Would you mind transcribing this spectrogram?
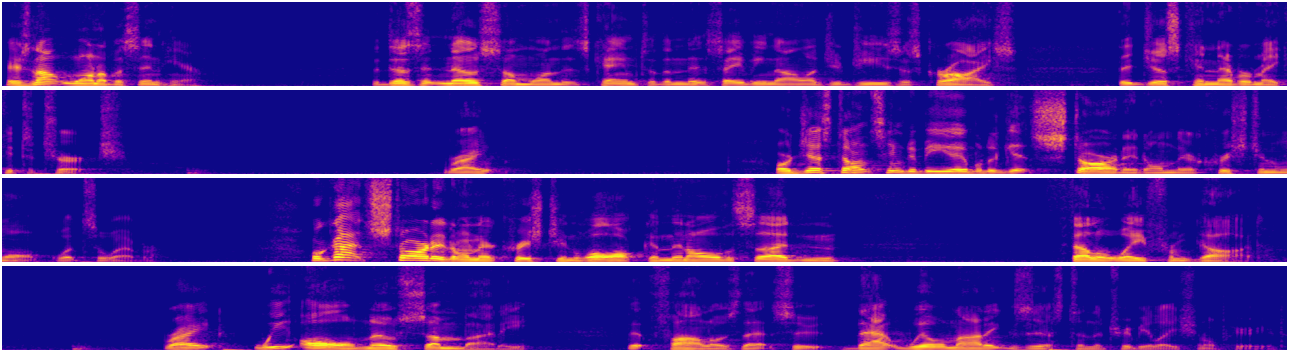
There's not one of us in here that doesn't know someone that's came to the saving knowledge of Jesus Christ that just can never make it to church. Right? Or just don't seem to be able to get started on their Christian walk whatsoever. Or got started on their Christian walk and then all of a sudden fell away from God. Right? We all know somebody that follows that suit. That will not exist in the tribulational period.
